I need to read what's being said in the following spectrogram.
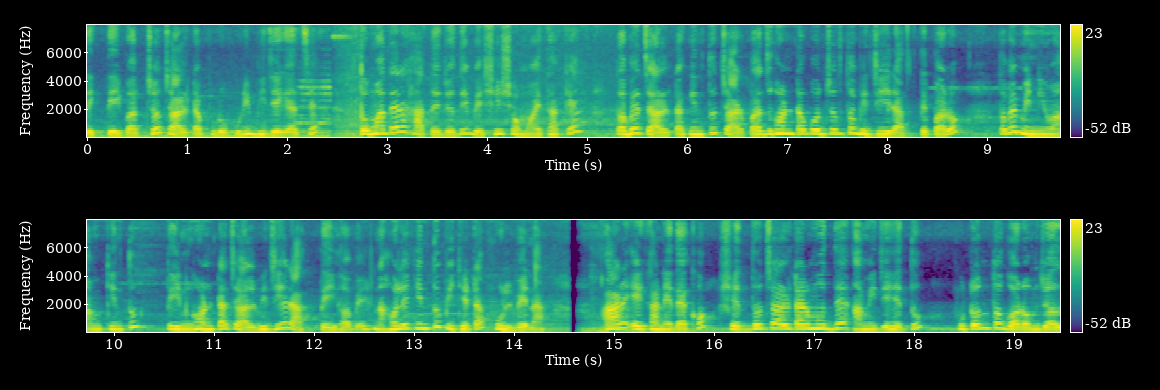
দেখতেই পাচ্ছ, চালটা পুরোপুরি ভিজে গেছে। তোমাদের হাতে যদি বেশি সময় থাকে তবে চালটা কিন্তু চার পাঁচ ঘণ্টা পর্যন্ত ভিজিয়ে রাখতে পারো। তবে মিনিমাম কিন্তু তিন ঘণ্টা চাল ভিজিয়ে রাখতেই হবে নাহলে কিন্তু পিঠেটা ফুলবে না। আর এখানে দেখো, সেদ্ধ চালটার মধ্যে আমি যেহেতু ফুটন্ত গরম জল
